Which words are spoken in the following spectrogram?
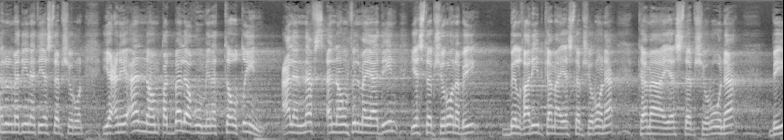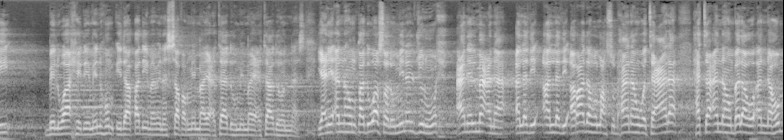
أهل المدينة يستبشرون. يعني أنهم قد بلغوا من التوطين على النفس أنهم في الميادين يستبشرون بالغريب كما يستبشرون كما يستبشرون بالواحد منهم إذا قدم من السفر مما يعتاده مما يعتاده الناس. يعني أنهم قد وصلوا من الجنوح عن المعنى الذي الذي أراده الله سبحانه وتعالى حتى أنهم بلغوا أنهم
